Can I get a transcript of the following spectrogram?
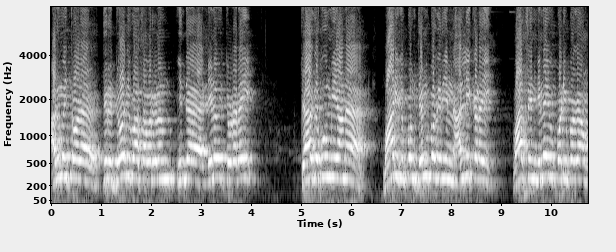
அருமை தோழர் திரு ஜோதிபாஸ் அவர்களும் இந்த நினைவு சுடரை தியாக பூமியான மாரிகுப்பம் தென்பகுதியின் அள்ளிக்கடை வாசின் நினைவு படிப்பகம்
